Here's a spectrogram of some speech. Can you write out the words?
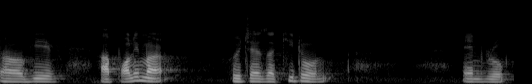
uh, give a polymer which has a ketone end group.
